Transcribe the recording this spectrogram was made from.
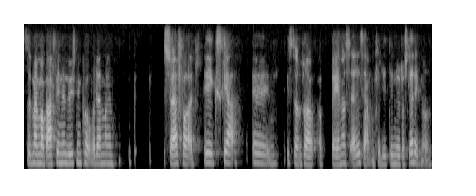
Så man må bare finde en løsning på, hvordan man sørger for, at det ikke sker, øh, i stedet for at, bane os alle sammen, fordi det nytter slet ikke noget.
